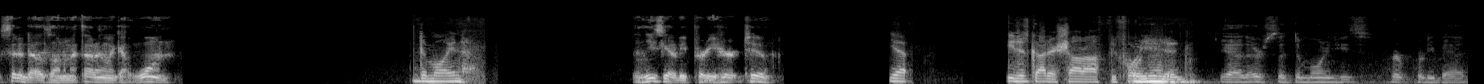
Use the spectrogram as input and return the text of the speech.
citadels on him. I thought I only got one. Des Moines. And he's got to be pretty hurt too. Yep. He just got his shot off before oh, you did. Yeah, there's the Des Moines. He's hurt pretty bad.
